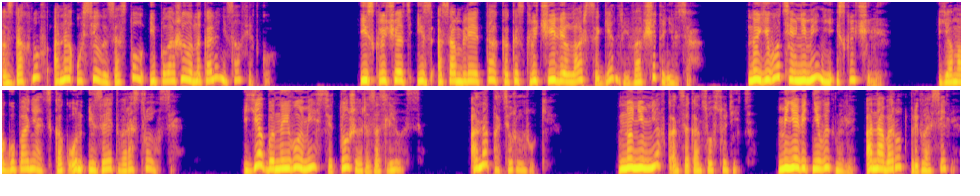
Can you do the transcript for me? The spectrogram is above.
Вздохнув, она уселась за стол и положила на колени салфетку. Исключать из ассамблеи так, как исключили Ларса Генри, вообще-то нельзя. Но его, тем не менее, исключили. Я могу понять, как он из-за этого расстроился. Я бы на его месте тоже разозлилась. Она потерла руки. Но не мне, в конце концов, судить. Меня ведь не выгнали, а наоборот пригласили.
